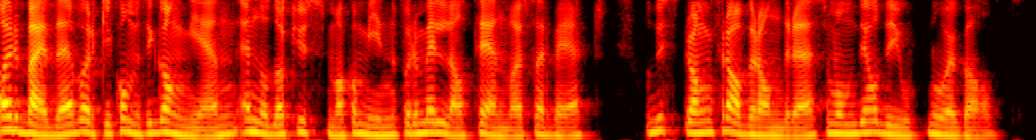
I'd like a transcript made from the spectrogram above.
Arbeidet var ikke kommet i gang igjen ennå da Kusma kom inn for å melde at teen var servert, og de sprang fra hverandre som om de hadde gjort noe galt.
